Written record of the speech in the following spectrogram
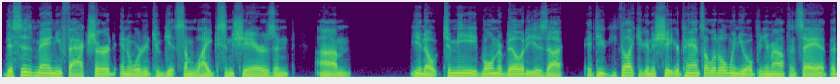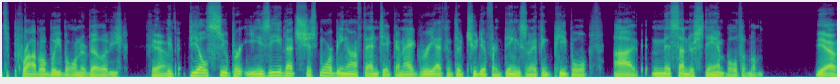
this is manufactured in order to get some likes and shares. And um, you know, to me, vulnerability is uh if you feel like you're going to shit your pants a little when you open your mouth and say it, that's probably vulnerability. Yeah. If it feels super easy, that's just more being authentic. And I agree. I think they're two different things. And I think people uh, misunderstand both of them. Yeah.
